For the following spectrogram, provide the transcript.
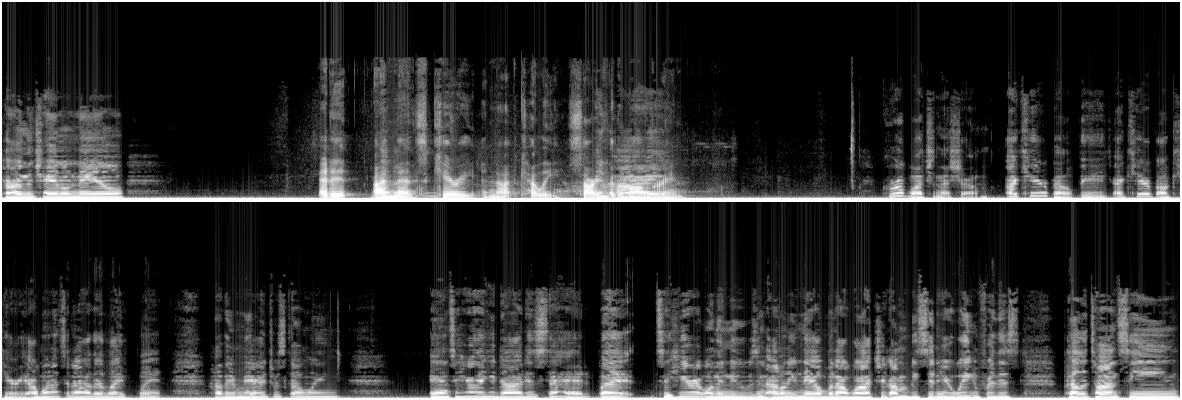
turn the channel now. Edit, I meant Carrie and not Kelly. Sorry And for the long brain. Grew up watching that show. I care about Big. I care about Carrie. I wanted to know how their life went, how their marriage was going. And to hear that he died is sad. But to hear it on the news, and I don't even, now when I watch it, I'm going to be sitting here waiting for this Peloton scene.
